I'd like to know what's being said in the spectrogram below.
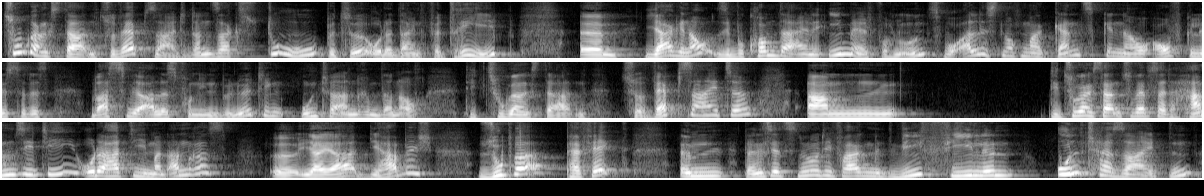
Zugangsdaten zur Webseite, dann sagst du bitte oder dein Vertrieb, ähm, ja genau, Sie bekommen da eine E-Mail von uns, wo alles nochmal ganz genau aufgelistet ist, was wir alles von Ihnen benötigen, unter anderem dann auch die Zugangsdaten zur Webseite. Ähm, die Zugangsdaten zur Webseite, haben Sie die oder hat die jemand anderes? Äh, ja, ja, die habe ich. Super, perfekt. Ähm, dann ist jetzt nur noch die Frage, mit wie vielen Unterseiten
